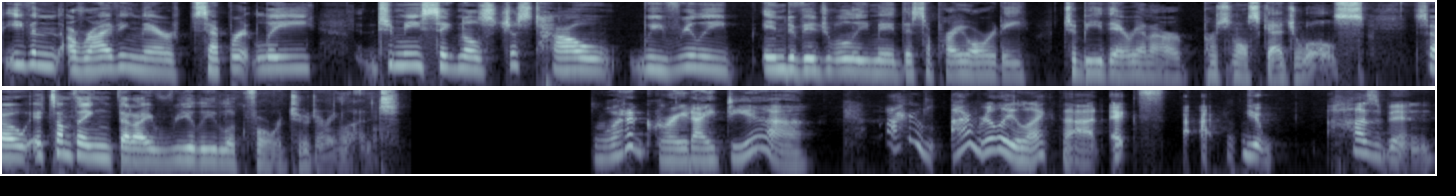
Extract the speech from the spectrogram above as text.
even arriving there separately to me signals just how we really individually made this a priority to be there in our personal schedules. So it's something that I really look forward to during Lent. What a great idea. I I really like that. Ex, I, you know, husband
